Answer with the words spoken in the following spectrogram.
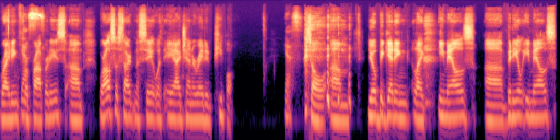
writing for properties. Um, we're also starting to see it with AI generated people. yes. So um, you'll be getting like emails, uh, video emails,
